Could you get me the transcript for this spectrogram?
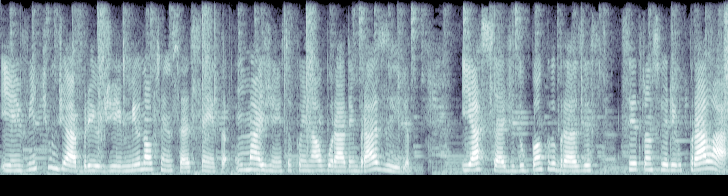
E em 21 de abril de 1960, uma agência foi inaugurada em Brasília e a sede do Banco do Brasil se transferiu para lá.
